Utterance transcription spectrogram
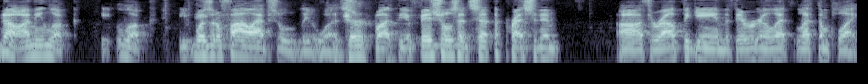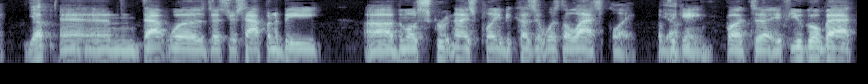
No, I mean, look, look, was it a foul? Absolutely, it was. Sure. But the officials had set the precedent uh, throughout the game that they were going to let let them play. Yep. And that was that just happened to be uh, the most scrutinized play because it was the last play of yep. the game. But uh, if you go back,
